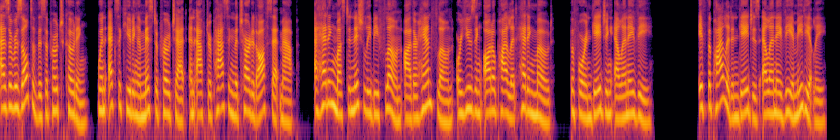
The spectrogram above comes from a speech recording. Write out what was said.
As a result of this approach coding, when executing a missed approach at and after passing the charted offset map, a heading must initially be flown either hand flown or using autopilot heading mode before engaging LNAV. If the pilot engages LNAV immediately,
